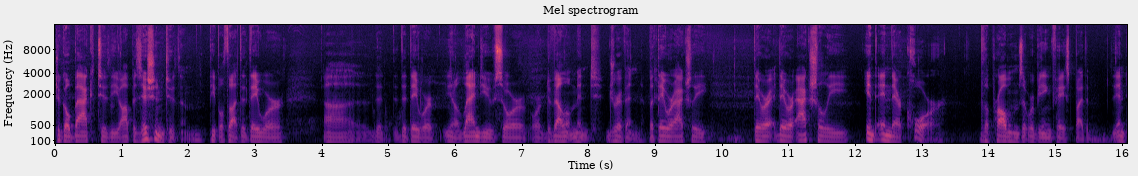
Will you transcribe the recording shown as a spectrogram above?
to go back to the opposition to them, people thought that they were. Uh, that, that they were you know land use or, or development driven, but they were actually they were they were actually in in their core the problems that were being faced by the and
